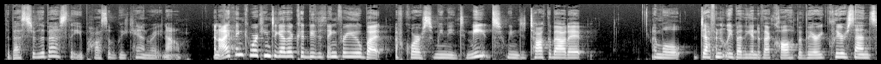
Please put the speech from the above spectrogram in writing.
the best of the best that you possibly can right now. And I think working together could be the thing for you, but of course, we need to meet, we need to talk about it. And we'll definitely, by the end of that call, have a very clear sense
